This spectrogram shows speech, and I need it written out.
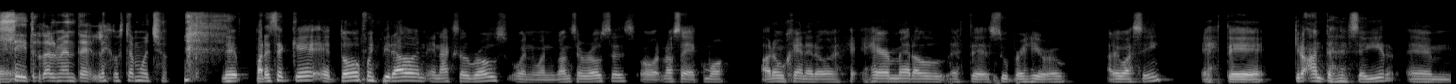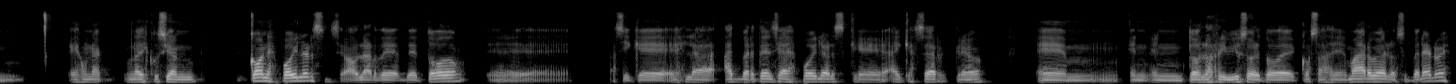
Sí, totalmente, les gusta mucho. le parece que todo fue inspirado en, en Axel Rose o en, o en Guns N' Roses, o no sé, es como ahora un género, hair metal, este, superhero, algo así. Este, quiero antes de seguir, em, es una, una discusión con spoilers, se va a hablar de, de todo, eh, así que es la advertencia de spoilers que hay que hacer, creo, em, en, en todos los reviews, sobre todo de cosas de Marvel o superhéroes.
